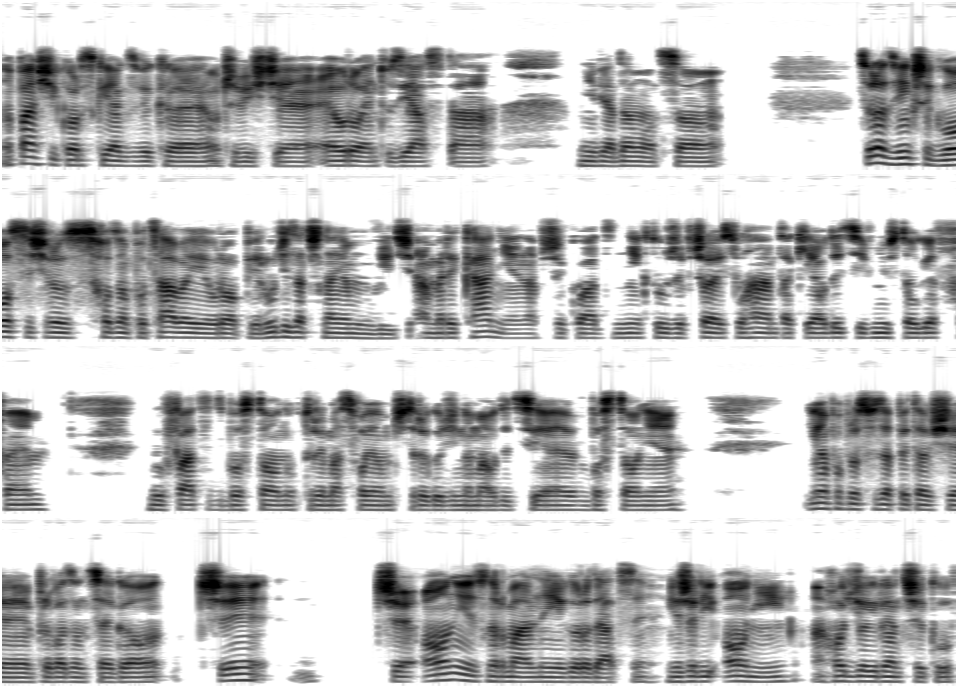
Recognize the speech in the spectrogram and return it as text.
No pan Sikorski jak zwykle, oczywiście euroentuzjasta, nie wiadomo co. Coraz większe głosy się rozchodzą po całej Europie. Ludzie zaczynają mówić. Amerykanie na przykład, niektórzy, wczoraj słuchałem takiej audycji w News Talk FM. Był facet z Bostonu, który ma swoją 4-godzinną audycję w Bostonie. I on po prostu zapytał się prowadzącego, czy, czy on jest normalny, jego rodacy. Jeżeli oni, a chodzi o Irlandczyków,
